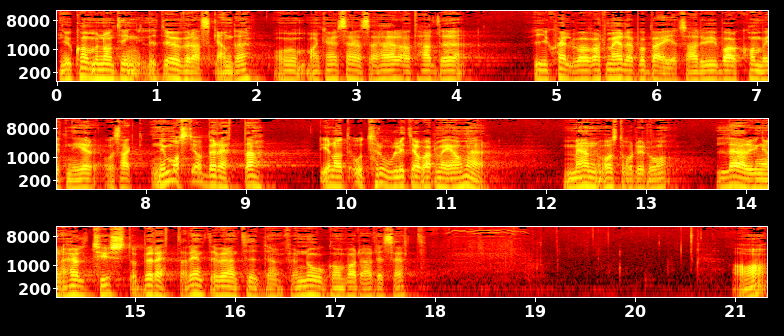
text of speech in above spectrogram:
Nu kommer någonting lite överraskande och man kan ju säga så här att hade vi själva varit med där på berget så hade vi bara kommit ner och sagt nu måste jag berätta. Det är något otroligt jag varit med om här. Men vad står det då? Lärjungarna höll tyst och berättade inte vid den tiden för någon vad de hade sett. Ja,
